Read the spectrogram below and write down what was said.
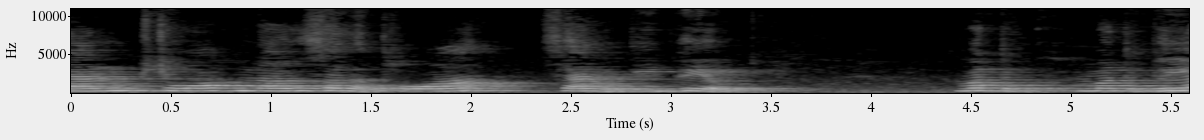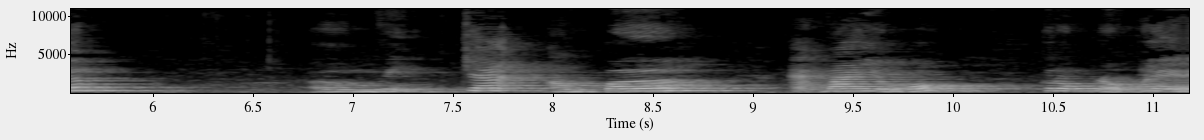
កាន់ភ្ជាប់នៅសិលធម៌សាមគ្គីភាពមិត្តមិត្តភាពវិចាក់អំពើអបាយមុខគ្រប់ប្រភេទ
